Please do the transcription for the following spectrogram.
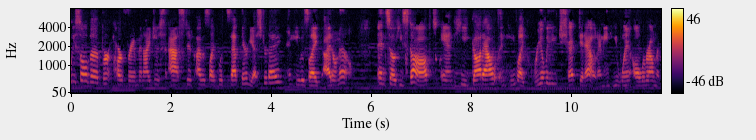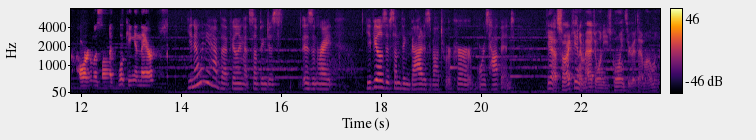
We saw the burnt car frame, and I just asked if I was like, Was that there yesterday? And he was like, I don't know. And so he stopped and he got out and he like really checked it out. I mean, he went all around the car and was like looking in there. You know, when you have that feeling that something just isn't right, you feel as if something bad is about to occur or has happened. Yeah, so I can't imagine what he's going through at that moment.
